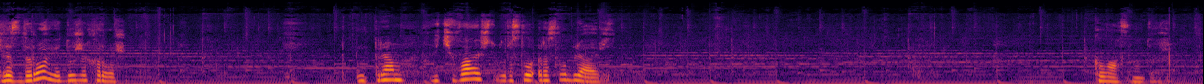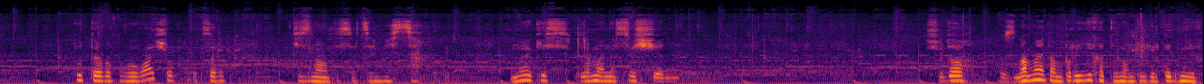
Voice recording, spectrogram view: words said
для здоров'я дуже хороша. Прям відчуваєш, розслабляєшся. Класно дуже. Тут треба побувати, щоб оце дізнатися, це місце. Воно якесь для мене священне. Сюди з наметом приїхати на декілька днів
